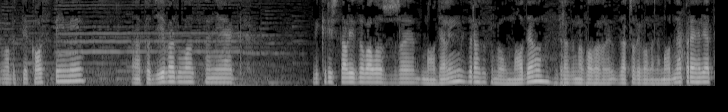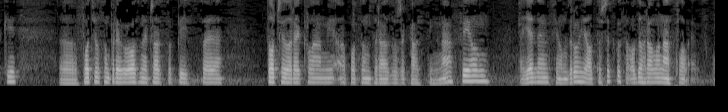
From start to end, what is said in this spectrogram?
vôbec tie kostýmy, to divadlo sa nejak vykryštalizovalo, že modeling, zrazu som bol model, zrazu ma volali, začali volať modné prehliadky, e, fotil som pre rôzne časopise, točil reklamy a potom zrazu, že casting na film, jeden film, druhý, ale to všetko sa odohralo na Slovensku.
